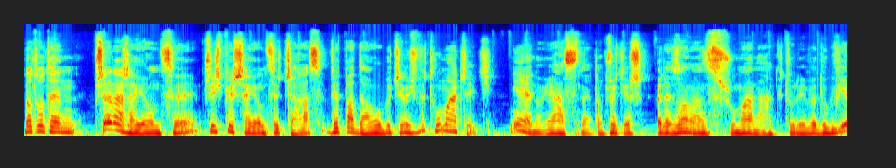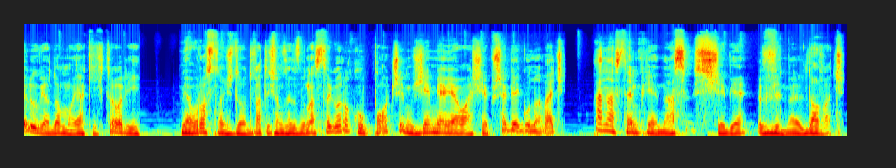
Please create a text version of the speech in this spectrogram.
No to ten przerażający, przyspieszający czas wypadałoby czymś wytłumaczyć. Nie, no jasne, to przecież rezonans Schumana, który według wielu wiadomo jakich teorii miał rosnąć do 2012 roku, po czym Ziemia miała się przebiegunować, a następnie nas z siebie wymeldować.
